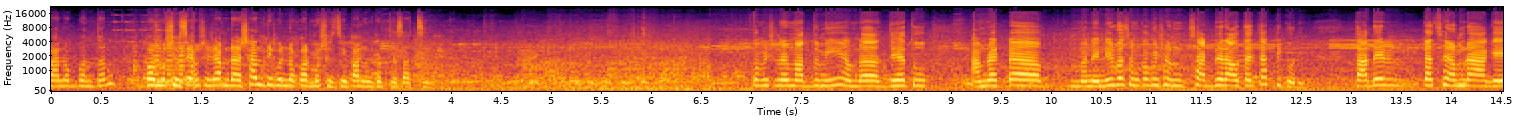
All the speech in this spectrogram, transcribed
মানববন্ধন কর্মসূচি আমরা শান্তিপূর্ণ কর্মসূচি পালন করতে চাচ্ছি। কমিশনের মাধ্যমেই আমরা যেহেতু আমরা একটা মানে নির্বাচন কমিশন স্যারদের আওতায় চাকরি করি। তাদের কাছে আমরা আগে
